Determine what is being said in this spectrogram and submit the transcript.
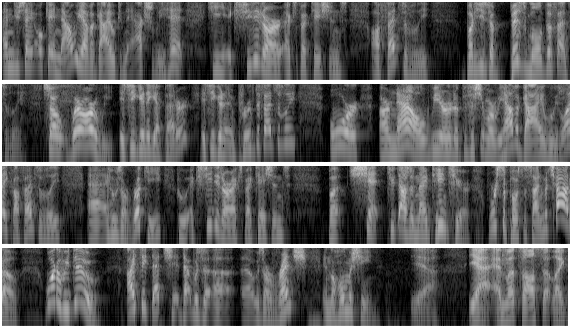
And you say, okay, now we have a guy who can actually hit. He exceeded our expectations offensively, but he's abysmal defensively. So where are we? Is he going to get better? Is he going to improve defensively? Or are now we are in a position where we have a guy who we like offensively, uh, who's a rookie who exceeded our expectations, but shit, 2019's here. We're supposed to sign Machado. What do we do? I think that shit, that was a, that was a wrench in the whole machine. Yeah, yeah, and let's also like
